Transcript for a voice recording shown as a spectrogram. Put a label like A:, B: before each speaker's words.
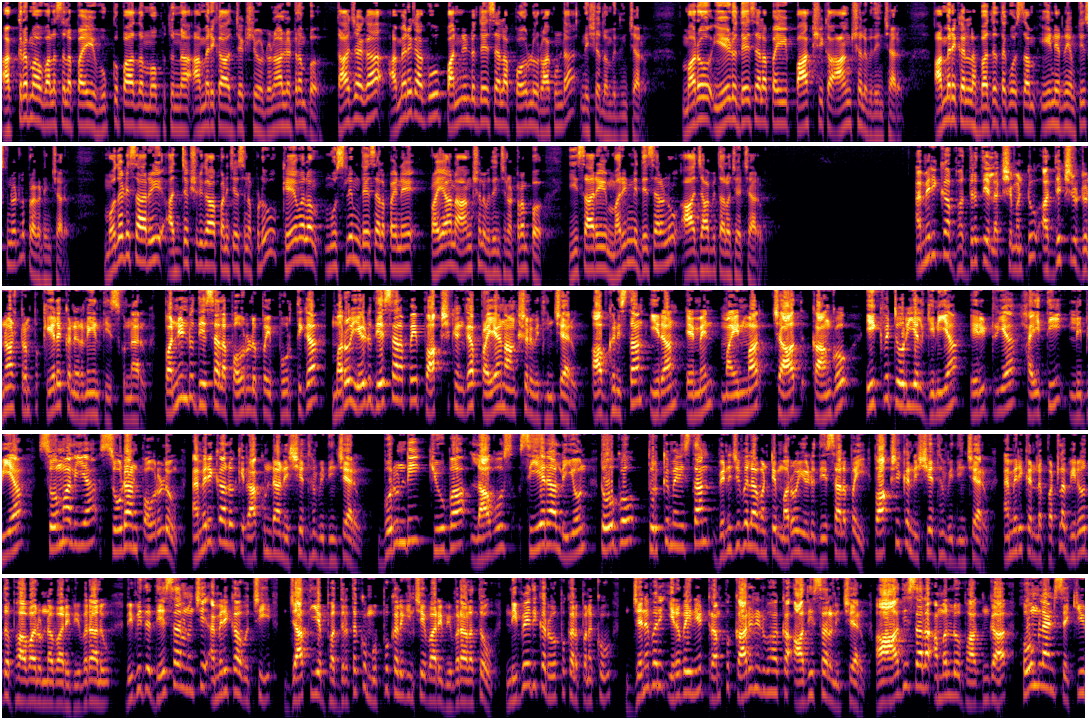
A: అక్రమ వలసలపై ఉక్కుపాదం మోపుతున్న అమెరికా అధ్యక్షుడు డొనాల్డ్ ట్రంప్ తాజాగా అమెరికాకు పన్నెండు దేశాల పౌరులు రాకుండా నిషేధం విధించారు. మరో ఏడు దేశాలపై పాక్షిక ఆంక్షలు విధించారు. అమెరికన్ల భద్రత కోసం ఈ నిర్ణయం తీసుకున్నట్లు ప్రకటించారు. మొదటిసారి అధ్యక్షుడిగా పనిచేసినప్పుడు కేవలం ముస్లిం దేశాలపైనే ప్రయాణ ఆంక్షలు విధించిన ట్రంప్ ఈసారి మరిన్ని దేశాలను ఆ జాబితాలో చేర్చారు.
B: అమెరికా భద్రతే లక్ష్యమంటూ అధ్యక్షుడు డొనాల్డ్ ట్రంప్ కీలక నిర్ణయం తీసుకున్నారు. పన్నెండు దేశాల పౌరులపై పూర్తిగా మరో ఏడు దేశాలపై పాక్షికంగా ప్రయాణాంక్షలు విధించారు. Afghanistan Iran Yemen Myanmar Chad Congo Equatorial Guinea Eritrea Haiti Libya Somalia Sudan పౌరులు అమెరికాలోకి రాకుండా నిషేధం విధించారు. Burundi Cuba Laos Sierra Leone Togo Turkmenistan Venezuela వంటి మరో ఏడు దేశాలపై పాక్షిక నిషేధం విధించారు. అమెరికన్ల పట్ల విరోధ భావాలున్న వారి వివరాలు వివిధ దేశాల నుంచి అమెరికా వచ్చి జాతీయ భద్రతకు ముప్పు కలిగించే వారి వివరాలతో నివేదిక రూపకల్పనకు జనవరి ఇరవైనే ట్రంప్ కార్యనిర్వాహక ఆదేశాలనిచ్చారు ఆ ఆదేశాల అమల్లో భాగంగా హోంల్యాండ్ సెక్యూరిటీ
